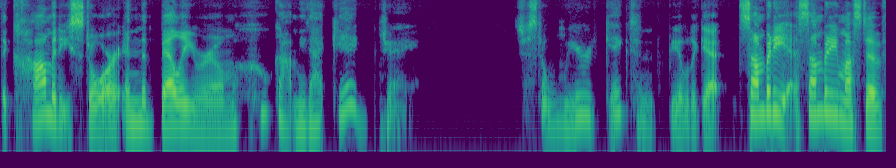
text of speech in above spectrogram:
the Comedy Store in the Belly Room. Who got me that gig, Jay? Just a weird gig to be able to get. Somebody somebody must have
